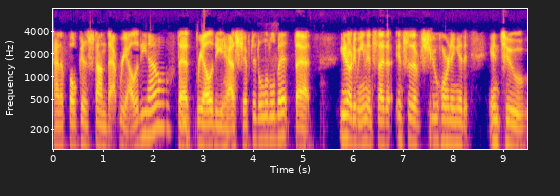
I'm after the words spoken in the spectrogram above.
kind of focused on that reality now, that mm. reality has shifted a little bit, that you know what I mean? Instead of, instead of shoehorning it into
